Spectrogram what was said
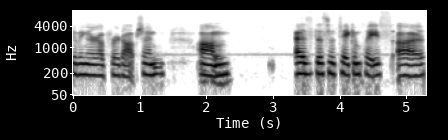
giving her up for adoption. Um, As this has taken place, uh,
